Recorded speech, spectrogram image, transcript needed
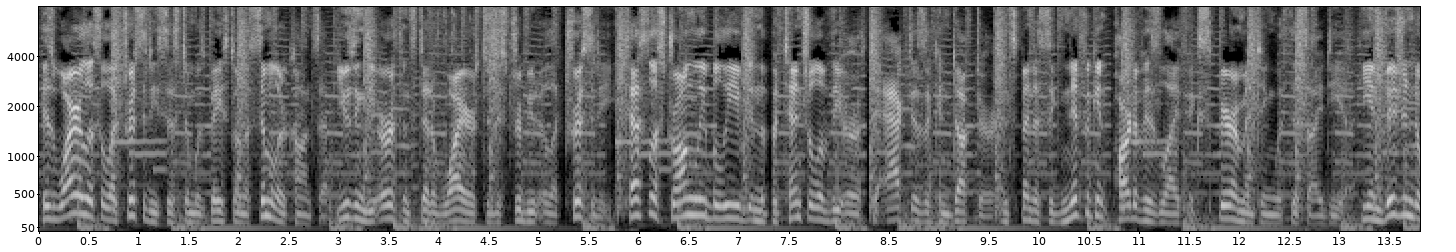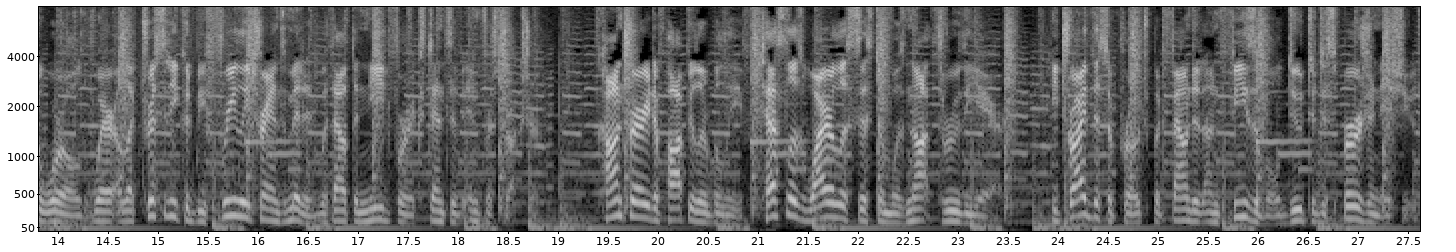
His wireless electricity system was based on a similar concept, using the earth instead of wires to distribute electricity. Tesla strongly believed in the potential of the earth to act as a conductor and spent a significant part of his life experimenting with this idea. He envisioned a world world where electricity could be freely transmitted without the need for extensive infrastructure. Contrary to popular belief, Tesla's wireless system was not through the air. He tried this approach but found it unfeasible due to dispersion issues.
